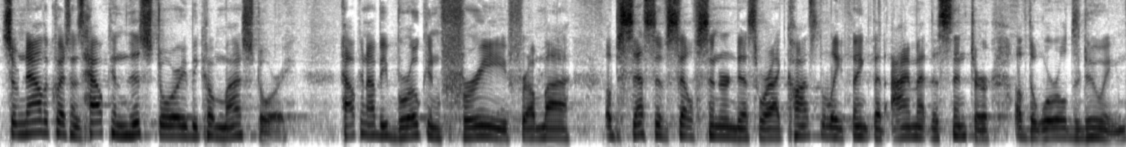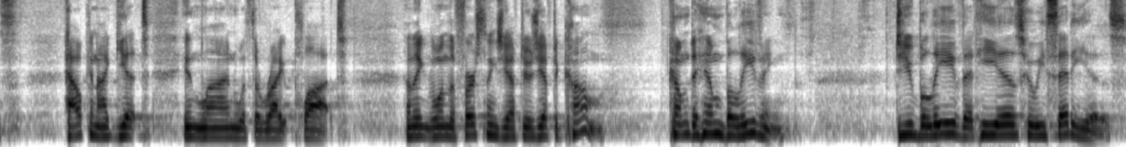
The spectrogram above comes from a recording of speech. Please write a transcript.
So now the question is how can this story become my story? How can I be broken free from my obsessive self centeredness where I constantly think that I'm at the center of the world's doings? How can I get in line with the right plot? I think one of the first things you have to do is you have to come. Come to Him believing. Do you believe that He is who He said He is?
